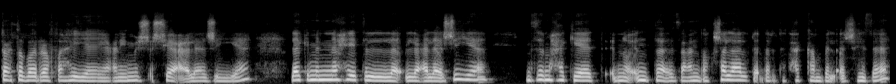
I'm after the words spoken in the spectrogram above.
تعتبر رفاهية يعني مش أشياء علاجية. لكن من ناحية العلاجية مثل ما حكيت إنه أنت إذا عندك شلل بتقدر تتحكم بالأجهزة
